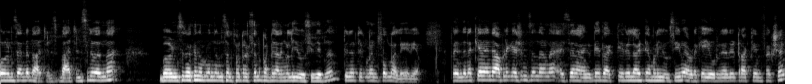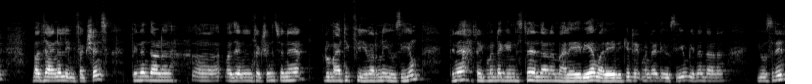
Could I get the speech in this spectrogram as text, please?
burns and battles ബാറ്റിൽസിൽ വന്ന ബേൺസിനൊക്കെ നമ്മൾ എന്താണ് ഡ്രഗ്സ് ആണ് പണ്ട് കാലങ്ങളിൽ യൂസ് ചെയ്തിരുന്നത്. പിന്നെ ട്രീറ്റ്മെന്റ് ഫോർ മലേറിയ അപ്പോൾ എന്തിനൊക്കെയാണ് അതിന്റെ ആപ്ലിക്കേഷൻസ് എന്താണ്? എസ് എൻ ആന്റി ബാക്ടീരിയൽ ആയിട്ട് നമ്മൾ യൂസ് ചെയ്യും. എവിടെയൊക്കെ urinary tract infection vaginal infections പിന്നെന്താണ് വജൈനൽ ഇൻഫെക്ഷൻസ് പിന്നെ റുമാറ്റിക് ഫീവറിന് യൂസ് ചെയ്യും. പിന്നെ ട്രീറ്റ്മെന്റ് അഗെയിൻസ്റ്റ് എന്താണ് മലേറിയ മലേറിയക്ക് ട്രീറ്റ്മെന്റ് ആയിട്ട് യൂസ് ചെയ്യും. പിന്നെ എന്താണ് used in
